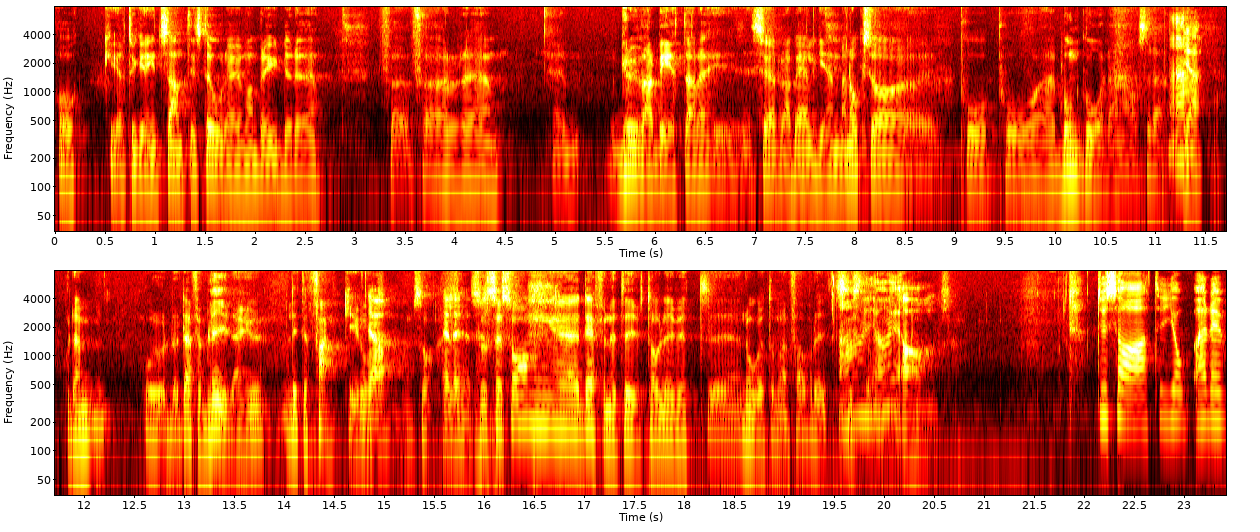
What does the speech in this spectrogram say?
Och jag tycker det är en intressant historia hur man bryggde det för, för eh, gruvarbetare i södra Belgien, men också eh, på, på bondgårdarna och sådär. Ja. Och, den, och därför blir den ju lite funky då. Ja, så. eller hur? så säsong eh, definitivt har blivit eh, något av en favorit. Sista. ja, ja. Du sa att du jobb... hade,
